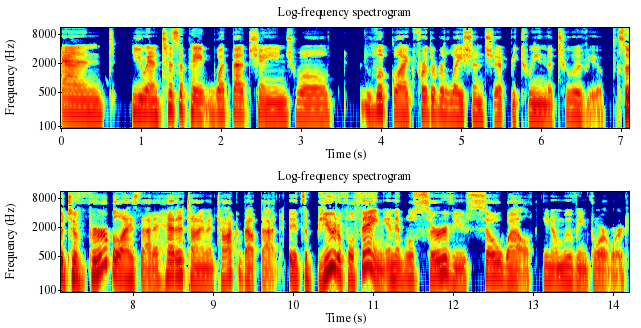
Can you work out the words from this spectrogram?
and you anticipate what that change will look like for the relationship between the two of you. So to verbalize that ahead of time and talk about that, it's a beautiful thing and it will serve you so well, you know, moving forward.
